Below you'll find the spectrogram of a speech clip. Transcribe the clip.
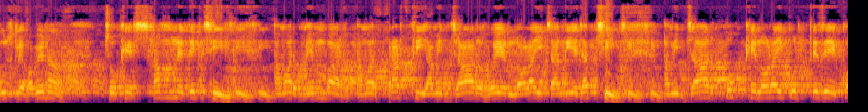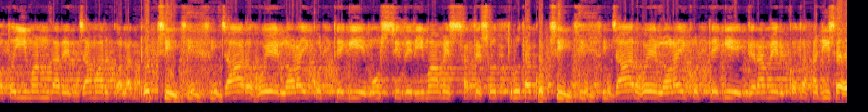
বুঝলে হবে না। চোখের সামনে দেখছি, আমার মেম্বার, আমার প্রার্থী, আমি যার হয়ে লড়াই চালিয়ে যাচ্ছি, আমি যার পক্ষে লড়াই করতে যে কত ইমানদারের জামার কলার ধরছি, যার হয়ে লড়াই করতে গিয়ে মসজিদের ইমামের সাথে শত্রুতা করছি, যার হয়ে লড়াই করতে গিয়ে গ্রামের কত হাজি সাহেব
